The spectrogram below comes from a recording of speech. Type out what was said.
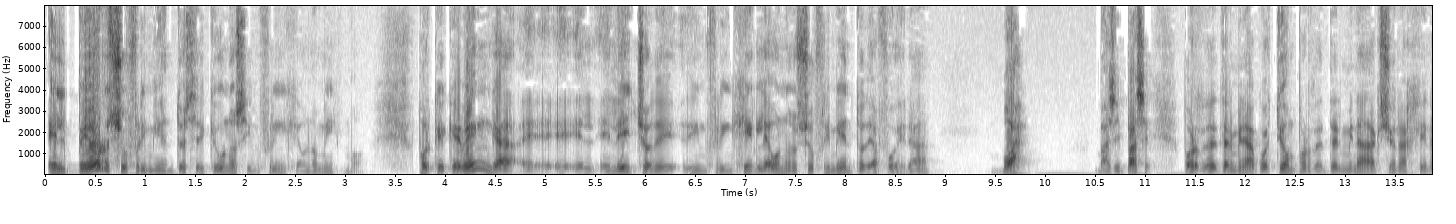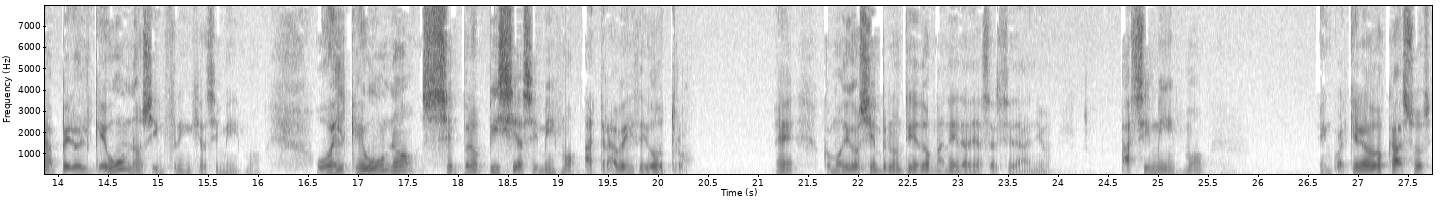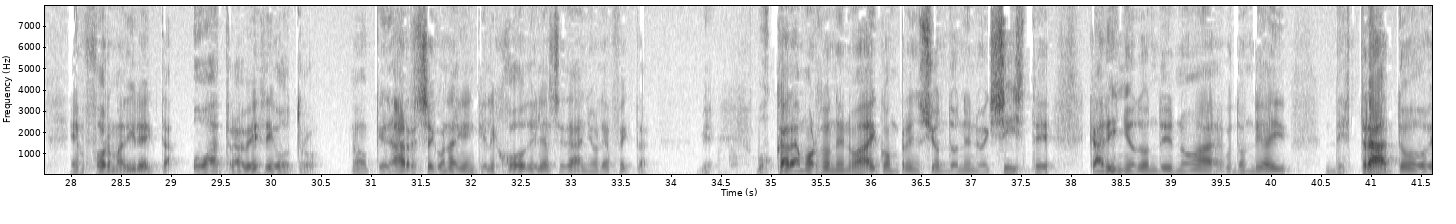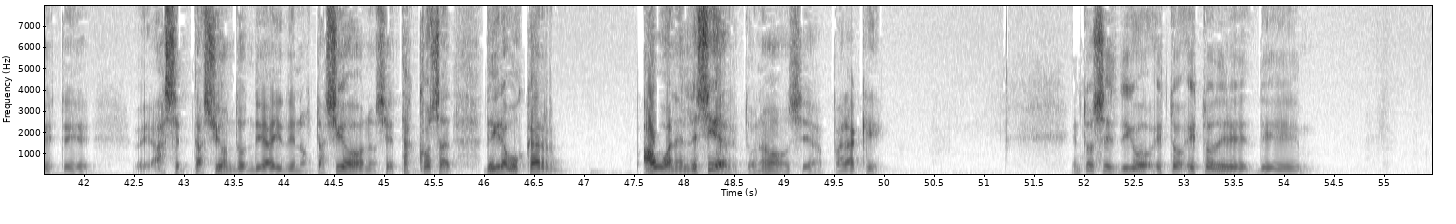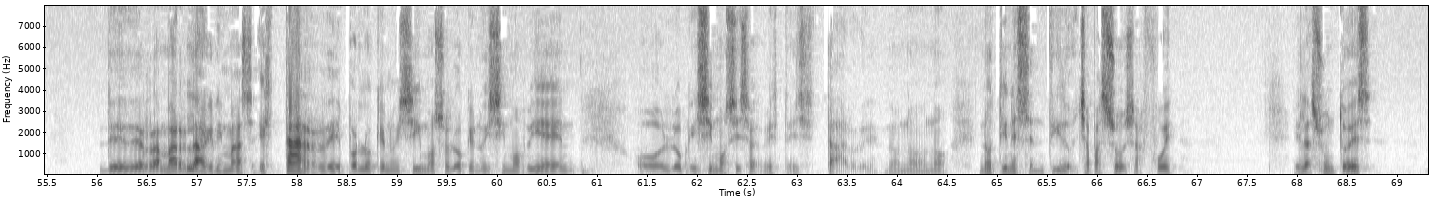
El peor sufrimiento es el que uno se infringe a uno mismo. Porque que venga eh, eh, el, el, hecho de infringirle a uno un sufrimiento de afuera, ¡buah! Vaya y pase, por determinada cuestión, por determinada acción ajena, pero el que uno se infringe a sí mismo, o el que uno se propicia a sí mismo a través de otro. ¿eh? Como digo siempre, uno tiene dos maneras de hacerse daño a sí mismo, en cualquiera de los casos, en forma directa o a través de otro. ¿no? Quedarse con alguien que le jode, le hace daño, le afecta. Bien. Buscar amor donde no hay, comprensión donde no existe, cariño donde, no hay, donde hay destrato, este, eh, aceptación donde hay denostación, o sea, estas cosas de ir a buscar agua en el desierto, ¿no? O sea, ¿para qué? Entonces, digo, esto, esto de de derramar lágrimas es tarde por lo que no hicimos o lo que no hicimos bien o lo que hicimos es, es tarde, no, no, no, no tiene sentido, ya pasó, ya fue. El asunto es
